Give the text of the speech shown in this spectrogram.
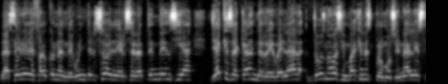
La serie de Falcon and the Winter Soldier será tendencia ya que se acaban de revelar dos nuevas imágenes promocionales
